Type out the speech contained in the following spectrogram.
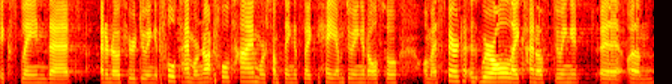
explain that I don't know if you're doing it full time or not full time or something. It's like, hey, I'm doing it also on my spare time. We're all like kind of doing it uh, um,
